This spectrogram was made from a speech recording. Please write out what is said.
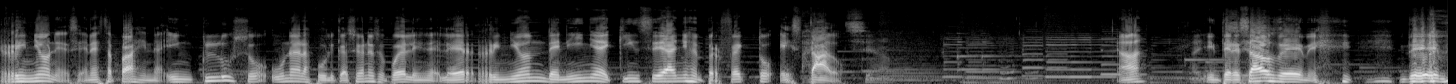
riñones en esta página. Incluso una de las publicaciones se puede le- leer riñón de niña de 15 años en perfecto estado. Ah, Ay, interesados DM. DM.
